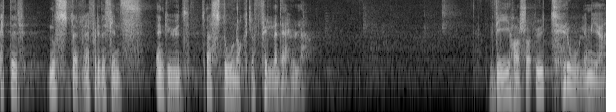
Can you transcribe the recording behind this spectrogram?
etter noe større fordi det fins en Gud som er stor nok til å fylle det hullet. Vi har så utrolig mye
